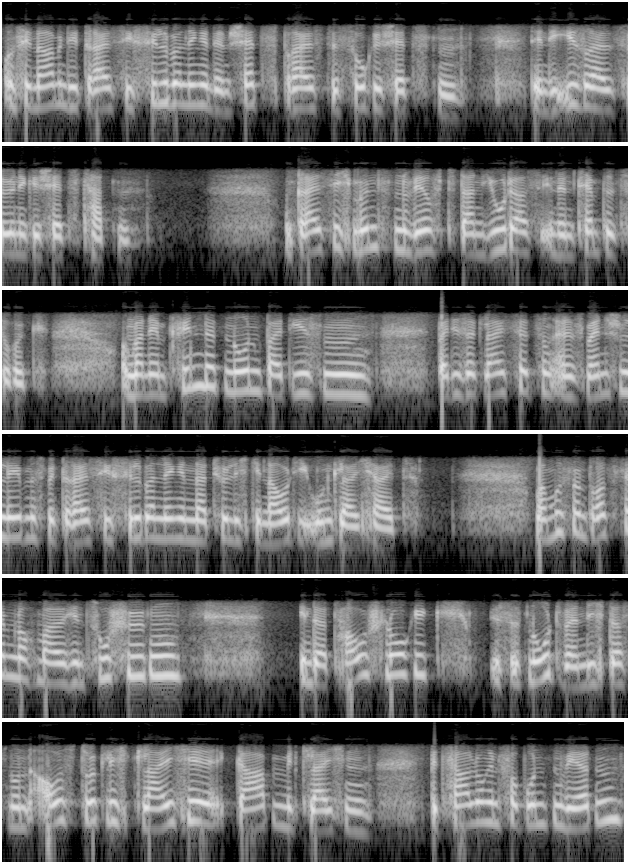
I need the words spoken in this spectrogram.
und sie nahmen die 30 Silberlinge, den Schätzpreis des so Geschätzten, den die Israels Söhne geschätzt hatten. Und 30 Münzen wirft dann Judas in den Tempel zurück. Und man empfindet nun bei diesem, bei dieser Gleichsetzung eines Menschenlebens mit 30 Silberlingen natürlich genau die Ungleichheit. Man muss nun trotzdem noch mal hinzufügen, in der Tauschlogik ist es notwendig, dass nun ausdrücklich gleiche Gaben mit gleichen Bezahlungen verbunden werden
